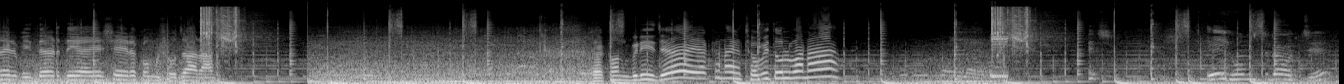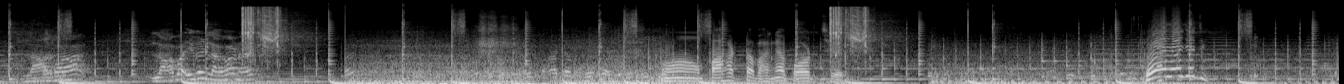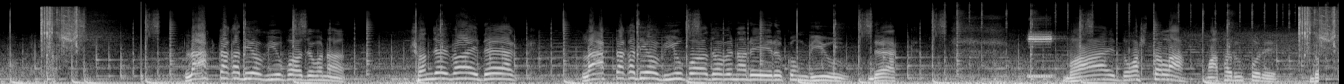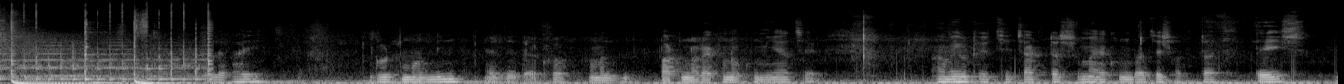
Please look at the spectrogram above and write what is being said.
পাহাড়ের ভিতর দিয়ে এসে এরকম সোজা রাস্তা এখন ব্রিজ এখানে ছবি তুলবা না? এই হোমস্টেটা হচ্ছে লাভা লাভা ইভেন লাভা নয়। ও পাহাড়টা ভাঙা পড়ছে। ওই, লাখ টাকা দিয়েও ভিউ পাওয়া যাবে না। সঞ্জয় ভাই, দেখ, লাখ টাকা দিয়েও ভিউ পাওয়া যাবে না রে, এরকম ভিউ দেখ। ভাই, দশতলা মাথার উপরে। ভাই গুড মর্নিং এই যে দেখো, আমার পার্টনার এখনও ঘুমিয়ে আছে। আমি উঠেছি চারটার সময়, এখন বাজে সাতটা তেইশ।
